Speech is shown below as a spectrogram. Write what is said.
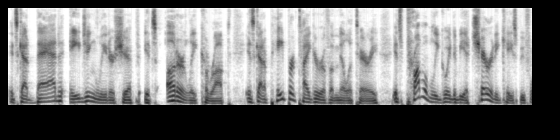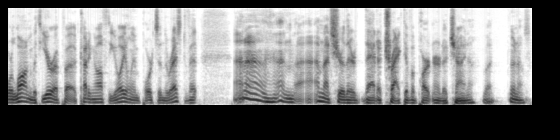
It's got bad aging leadership. It's utterly corrupt. It's got a paper tiger of a military. It's probably going to be a charity case before long with Europe uh, cutting off the oil imports and the rest of it. I am I'm, I'm not sure they're that attractive a partner to China, but who knows?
